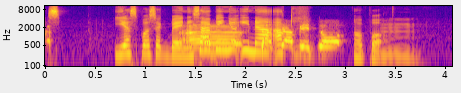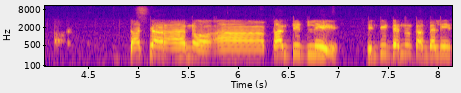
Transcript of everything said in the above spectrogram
S- Yes po, Sec Benny. Sabi niyo, Ah, ina... Satya, medyo, Opo. Mm. Satya, ano, ah, candidly, hindi ganun kadali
